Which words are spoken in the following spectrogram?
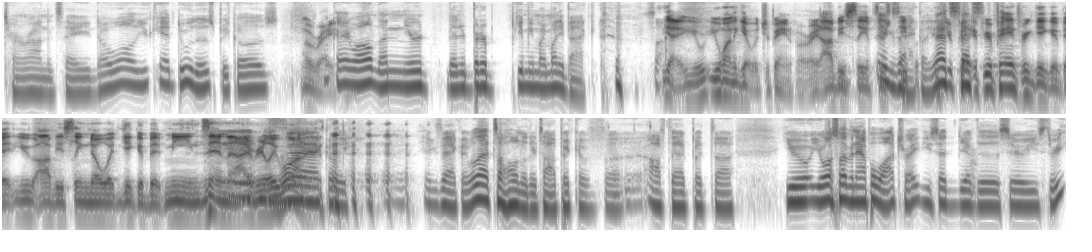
turn around and say, no, well, you can't do this because Oh right. okay, well then you're better better give me my money back. So- Yeah, you, you want to get what you're paying for, right? Obviously, if there's Exactly. people- if, That's- you're, that's- if you're paying for gigabit, you obviously know what gigabit means, and I really want exactly, exactly. Well, that's a whole other topic of uh, off that, but uh, you you also have an Apple Watch, right? You said you have the Series Three.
